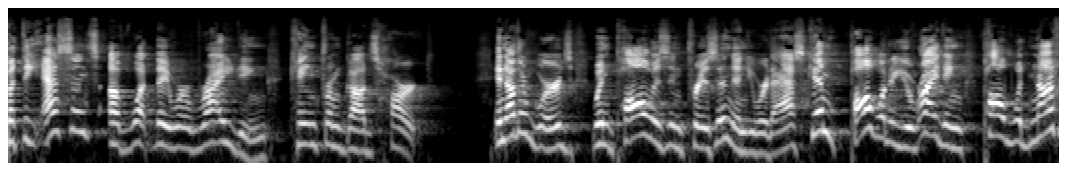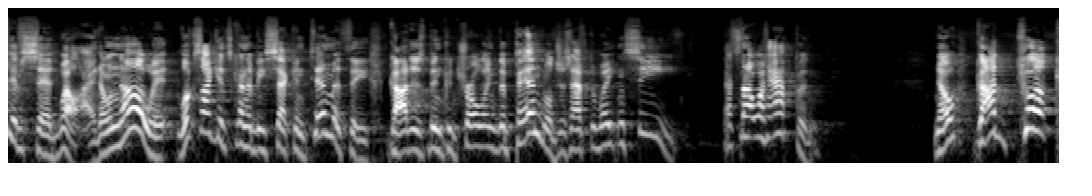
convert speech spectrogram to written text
But the essence of what they were writing came from God's heart. In other words, when Paul was in prison and you were to ask him, Paul, what are you writing? Paul would not have said, Well, I don't know. It looks like it's going to be Second Timothy. God has been controlling the pen. We'll just have to wait and see. That's not what happened. No, God took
